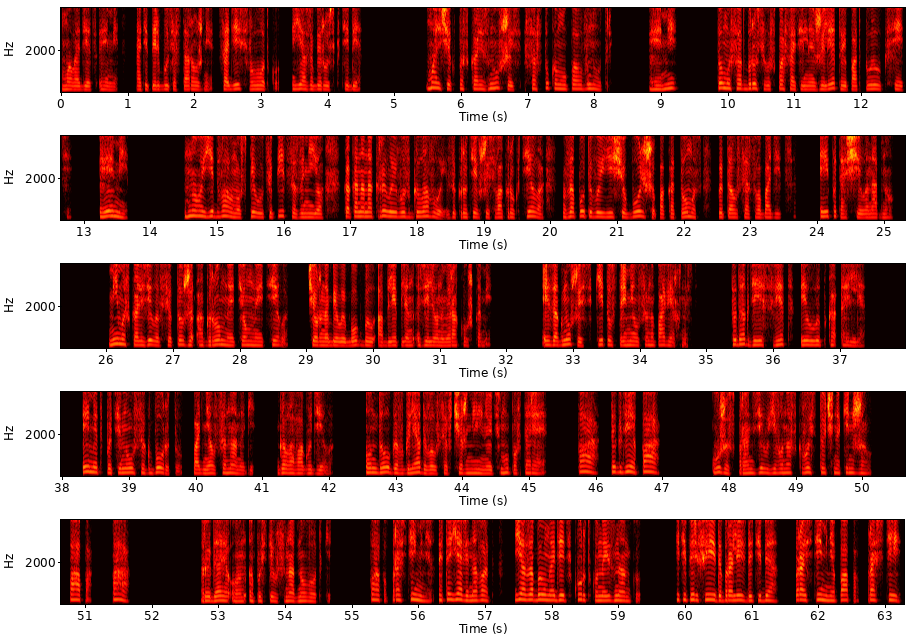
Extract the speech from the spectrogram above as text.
«Молодец, Эми. А теперь будь осторожнее. Садись в лодку, я заберусь к тебе». Мальчик, поскользнувшись, со стуком упал внутрь. «Эми?» Томас отбросил спасательные жилеты и подплыл к сети. «Эми?» Но едва он успел уцепиться за нее, как она накрыла его с головой, закрутившись вокруг тела, запутывая еще больше, пока Томас пытался освободиться, и потащила на дно. Мимо скользило все то же огромное темное тело, черно белый бок был облеплен зелеными ракушками. Изогнувшись, Кит устремился на поверхность, туда, где есть свет и улыбка Элли. Эммет потянулся к борту, поднялся на ноги, голова гудела. Он долго вглядывался в чернильную тьму, повторяя «Па, ты где, па?» Ужас пронзил его насквозь точно кинжал. «Папа, па!» Рыдая, он опустился на дно лодки. «Папа, прости меня, это я виноват. Я забыл надеть куртку наизнанку. И теперь феи добрались до тебя. Прости меня, папа, прости!»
